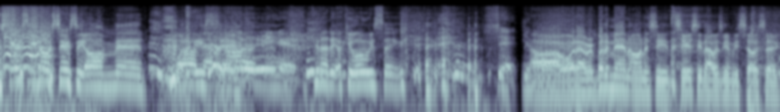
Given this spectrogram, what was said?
seriously, no, seriously. Oh man, what did he say? Get out of here. Okay, what were we saying? Shit. You're Oh, whatever. But man, honestly, seriously, that was gonna be so sick.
